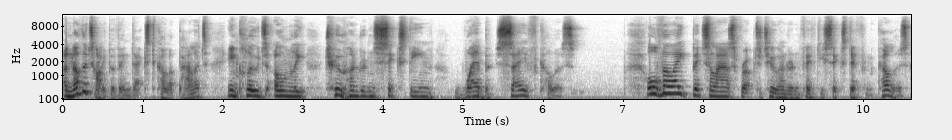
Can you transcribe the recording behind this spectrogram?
Another type of indexed colour palette includes only 216 web safe colours. Although 8 bits allows for up to 256 different colours,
